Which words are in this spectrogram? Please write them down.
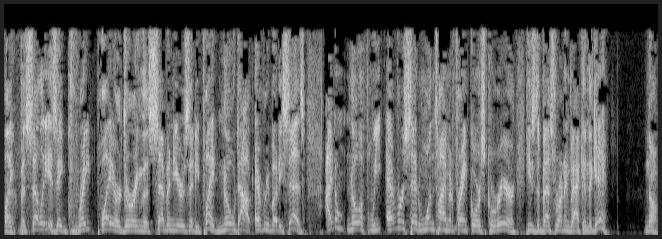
Like Boselli is a great player during the seven years that he played. No doubt. Everybody says. I don't know if we ever said one time in Frank Gore's career he's the best running back in the game. No,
